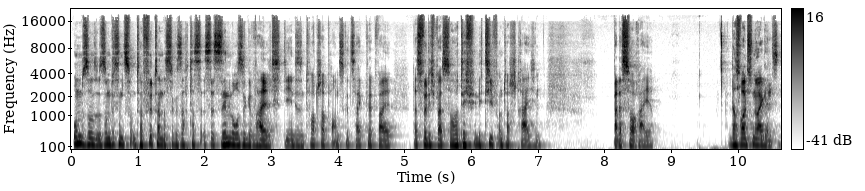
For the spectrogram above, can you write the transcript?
um so, so ein bisschen zu unterfüttern, dass du gesagt hast, es ist sinnlose Gewalt, die in diesen Torture-Porns gezeigt wird, weil das würde ich bei Saw definitiv unterstreichen. Bei der Saw-Reihe. Das wollte ich nur ergänzen.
